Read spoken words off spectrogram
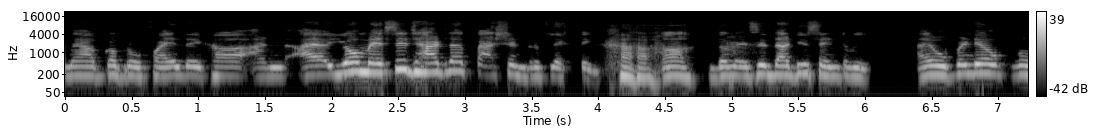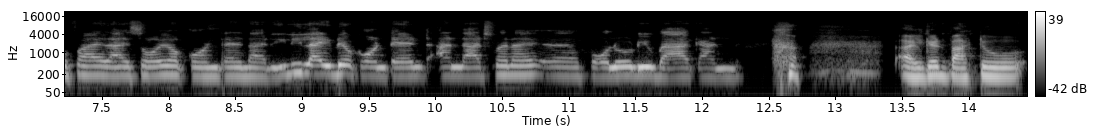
मैं आपका profile देखा and I, your message had that passion reflecting. Ah, the message that you sent me. I opened your profile, I saw your content, I really liked your content, and that's when I uh, followed you back. And I'll get back to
